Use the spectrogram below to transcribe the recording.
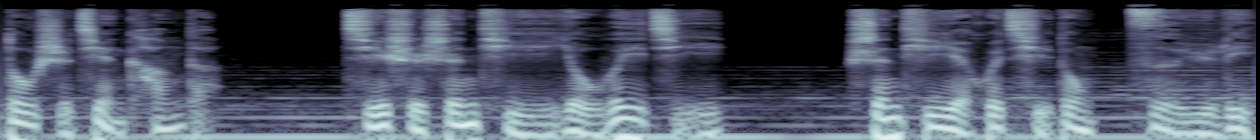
都是健康的，即使身体有危急，身体也会启动自愈力。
